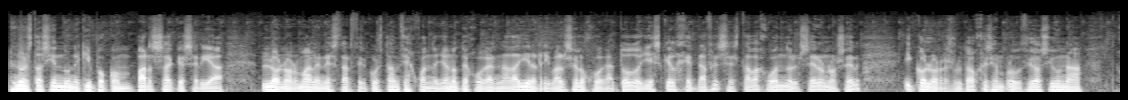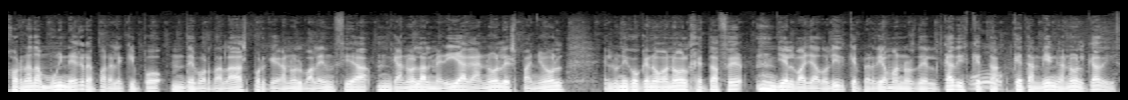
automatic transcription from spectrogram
no está siendo un equipo comparsa, que sería lo normal en estas circunstancias cuando ya no te juegas nada y el rival se lo juega todo. Y es que el Getafe se estaba jugando el ser o no ser y con los resultados que se han producido ha sido una jornada muy negra para el equipo de Bordalás porque ganó el Valencia, ganó el Almería, ganó el Español. El único que no ganó el Getafe y el Valladolid, que perdió a manos del Cádiz, que, que también ganó el Cádiz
